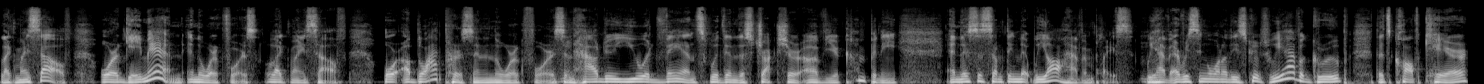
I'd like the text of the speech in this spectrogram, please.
like myself, or a gay man in the workforce, like myself, or a black person in the workforce, and how do you advance within the structure of your company? And this is something that we all have in place. We have every single one of these groups. We have a group that's called Care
